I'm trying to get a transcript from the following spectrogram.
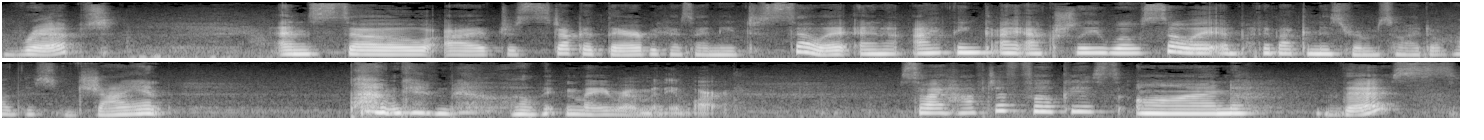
ripped. And so I've just stuck it there because I need to sew it. And I think I actually will sew it and put it back in his room so I don't have this giant pumpkin pillow in my room anymore. So I have to focus on this.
